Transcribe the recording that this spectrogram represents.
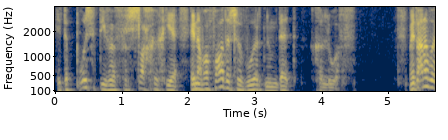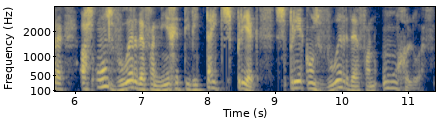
het 'n positiewe verslag gegee en Abba Vader se woord noem dit geloof. Met ander woorde, as ons woorde van negativiteit spreek, spreek ons woorde van ongeloof.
